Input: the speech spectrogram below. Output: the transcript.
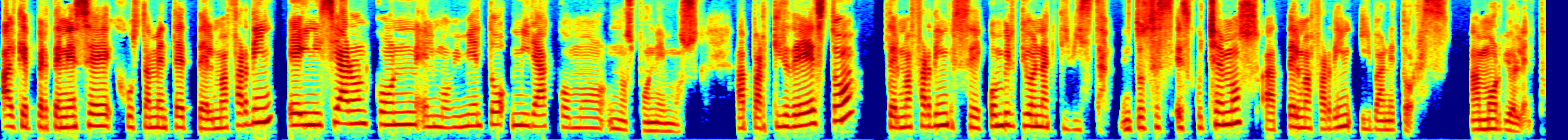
al que pertenece justamente Telma Fardín, e iniciaron con el movimiento Mira cómo nos ponemos. A partir de esto, Telma Fardín se convirtió en activista. Entonces, escuchemos a Telma Fardín y Vane Torres. Amor violento.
